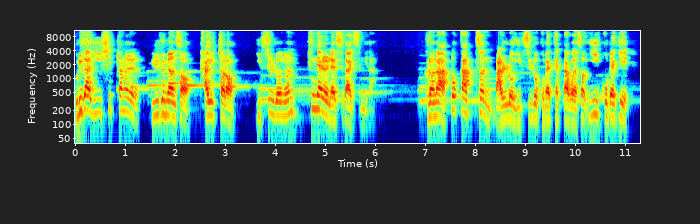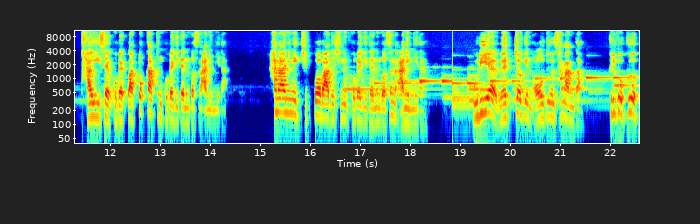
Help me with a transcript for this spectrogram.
우리가 이 시편을 읽으면서 다윗처럼 입술로는 흉내를 낼 수가 있습니다. 그러나 똑같은 말로 입술로 고백했다고 해서 이 고백이 다윗의 고백과 똑같은 고백이 되는 것은 아닙니다. 하나님이 기뻐 받으시는 고백이 되는 것은 아닙니다. 우리의 외적인 어두운 상황과 그리고 그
